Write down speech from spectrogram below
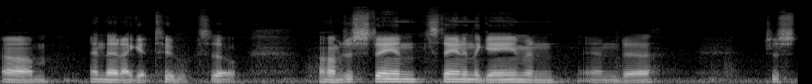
um, and then I get two. So um, just staying staying in the game and and uh, just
